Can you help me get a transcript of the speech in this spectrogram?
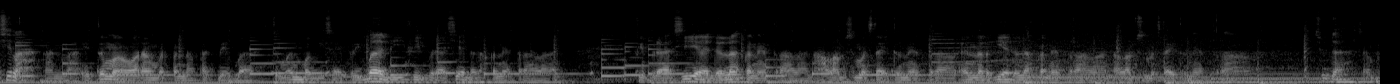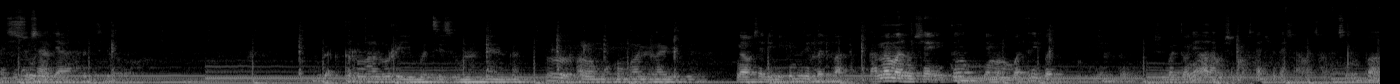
Silahkan lah itu mah orang berpendapat bebas. Cuman bagi saya pribadi vibrasi adalah kenetralan. Vibrasi adalah kenetralan. Alam semesta itu netral. Energi adalah kenetralan. Alam semesta itu netral. Sudah sampai situ saja gitu. Nggak terlalu ribet sih sebenarnya kan. Hmm. kalau mau kembali lagi gitu. Nggak usah dibikin ribet pak. Karena manusia itu yang membuat ribet gitu. Sebetulnya alam semesta sudah sangat-sangat simpel.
